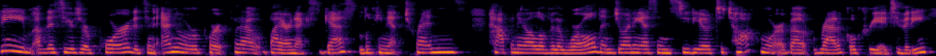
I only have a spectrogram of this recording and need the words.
theme of this year's report. It's an annual report put out by our next guest, looking at trends happening all over the world. And joining us in studio to talk more about radical creativity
